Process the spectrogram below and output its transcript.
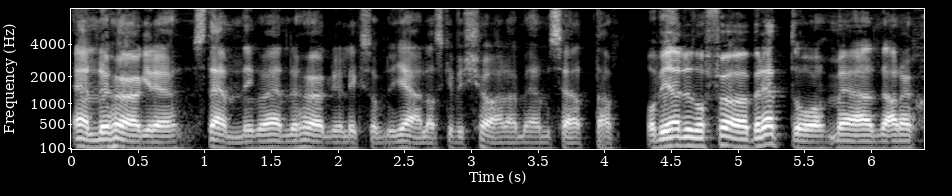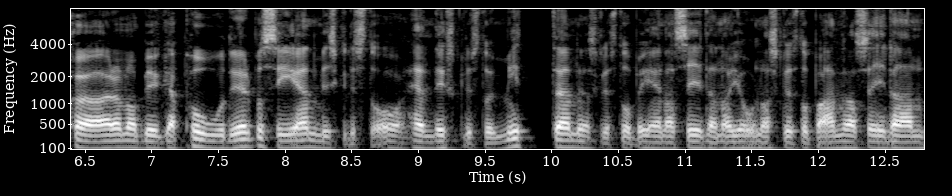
ännu högre stämning och ännu högre liksom, nu jävlar ska vi köra med MZ. Och vi hade då förberett då med arrangören att bygga podier på scen. Vi skulle stå, Henrik skulle stå i mitten, jag skulle stå på ena sidan och Jonas skulle stå på andra sidan.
